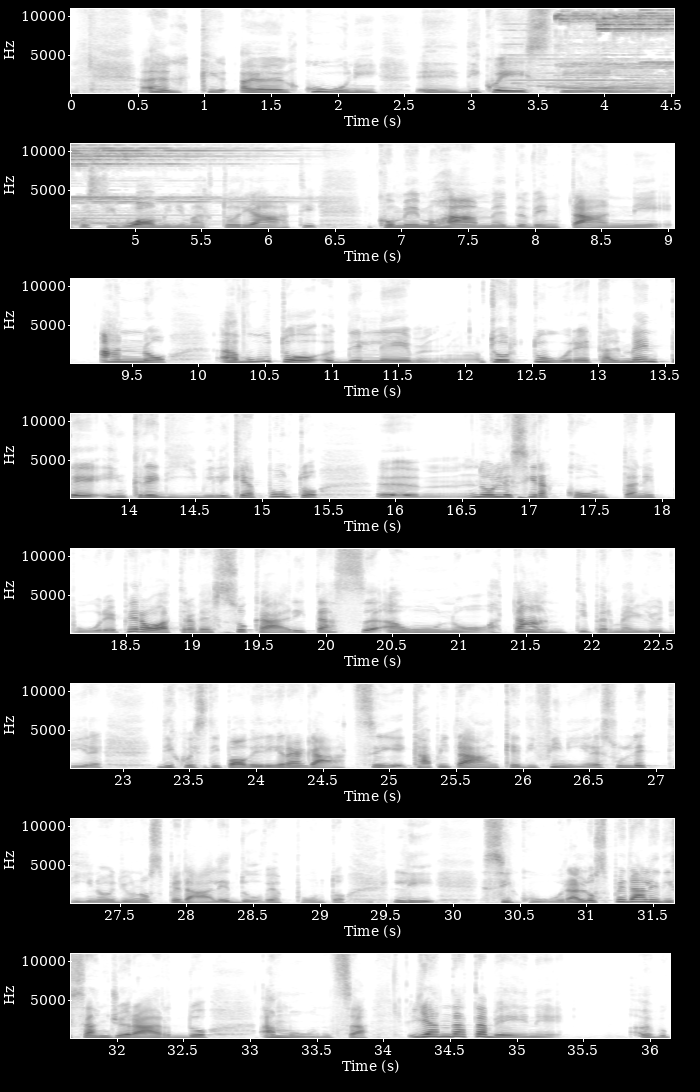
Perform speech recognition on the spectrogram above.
Alcuni eh, di questi, di questi uomini martoriati, come Mohammed, 20 anni, hanno avuto delle mhmm, torture talmente incredibili che appunto eh, non le si racconta neppure, però attraverso Caritas a uno, a tanti per meglio dire, di questi poveri ragazzi capita anche di finire sul lettino di un ospedale dove appunto li si cura. L'ospedale di San Gerardo a Monza. Gli è andata bene,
